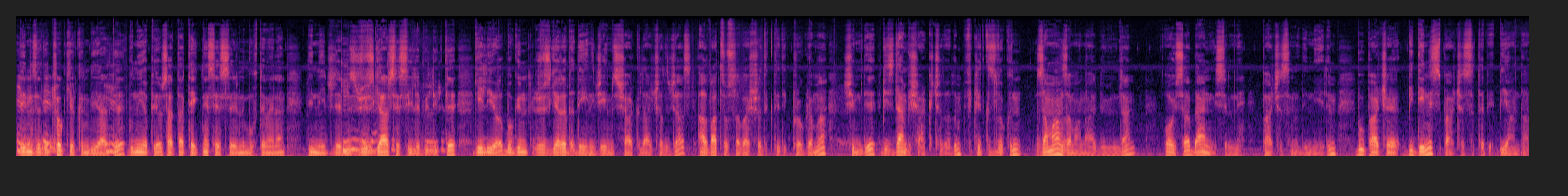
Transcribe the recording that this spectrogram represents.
evet, denize evet, de evet. çok yakın bir yerde evet. bunu yapıyoruz. Hatta tekne seslerini muhtemelen dinleyicilerimiz Geliyor rüzgar yani. sesiyle birlikte Doğru. geliyor. Bugün rüzgara da değineceğimiz şarkılar çalacağız. Albatros'la başladık dedik programa. Şimdi bizden bir şarkı çalalım. Fikret Kızılok'un Zaman Zaman albümünden Oysa Ben isimli parçasını dinleyelim. Bu parça bir deniz parçası tabii bir yandan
